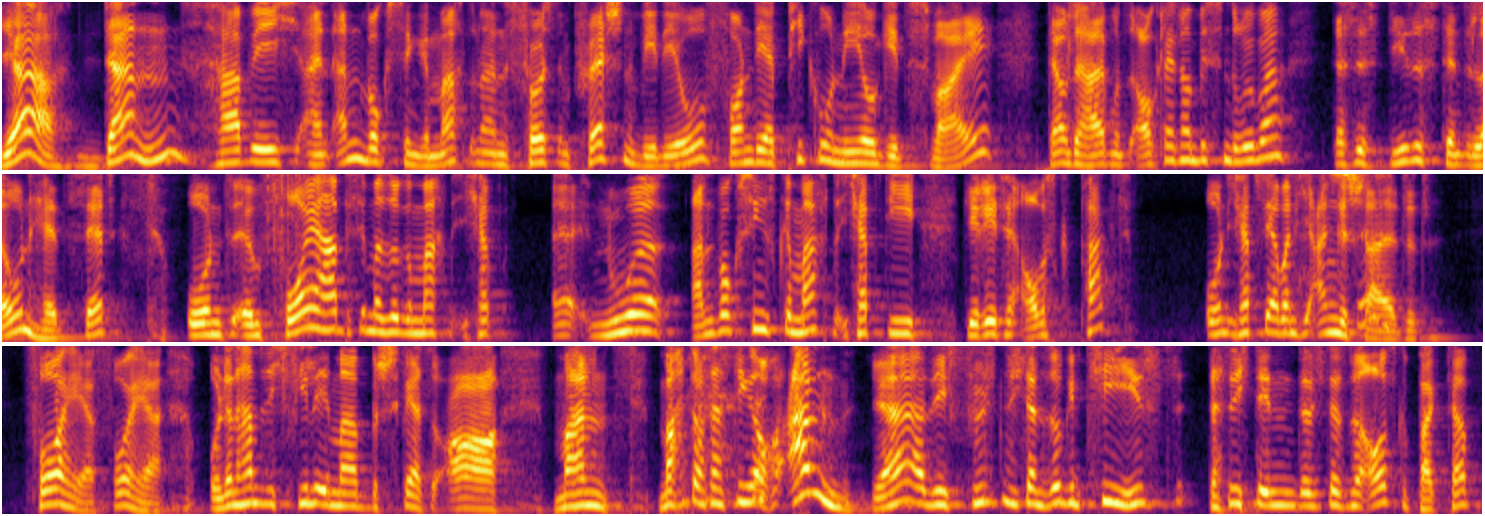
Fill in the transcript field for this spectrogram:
Ja, dann habe ich ein Unboxing gemacht und ein First Impression Video von der Pico Neo G2. Da unterhalten wir uns auch gleich noch ein bisschen drüber. Das ist dieses Standalone Headset und ähm, vorher habe ich es immer so gemacht, ich habe äh, nur Unboxings gemacht. Ich habe die Geräte ausgepackt und ich habe sie aber nicht angeschaltet. Schön. Vorher, vorher. Und dann haben sich viele immer beschwert, so, oh, Mann, mach doch das Ding auch an. Ja, also die fühlten sich dann so geteased, dass ich den, dass ich das nur ausgepackt habe,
